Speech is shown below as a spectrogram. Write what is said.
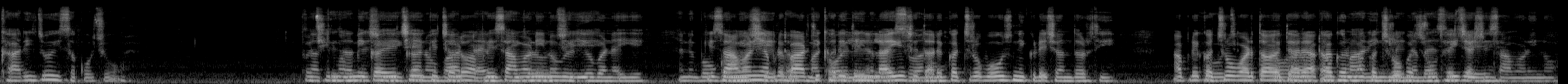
ખારી જોઈ શકો છો. પછી મમ્મી કહે છે કે ચલો આપણે સાવણીનો વીડિયો બનાવીએ. અને બહુ સાવણી આપણે બહારથી ખરીદીને લાવીએ છીએ ત્યારે કચરો બહુ જ નીકળે છે અંદરથી. આપણે કચરો વાળતા હોય ત્યારે આખા ઘરમાં કચરો કચરો થઈ જાય છે. સાવણીનો.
